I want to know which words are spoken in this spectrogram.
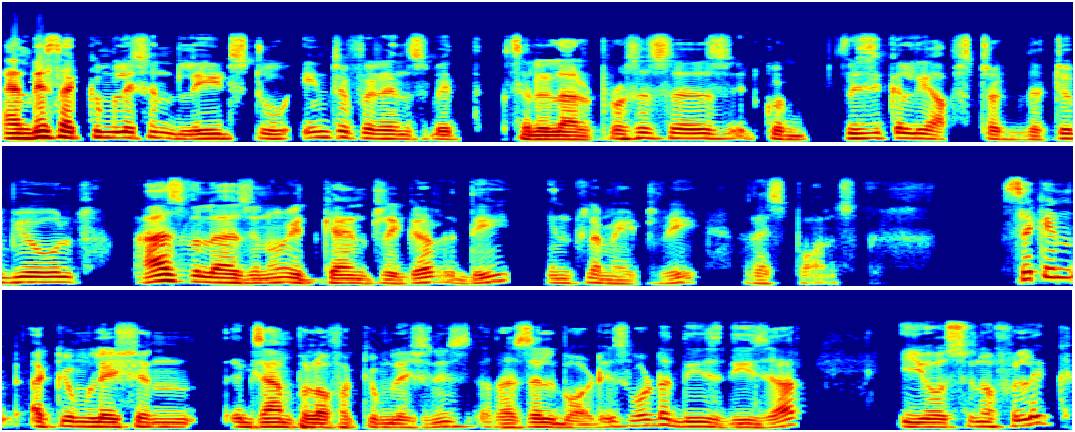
And this accumulation leads to interference with cellular processes. It could physically obstruct the tubule as well as, you know, it can trigger the inflammatory response. Second accumulation example of accumulation is Russell bodies. What are these? These are eosinophilic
